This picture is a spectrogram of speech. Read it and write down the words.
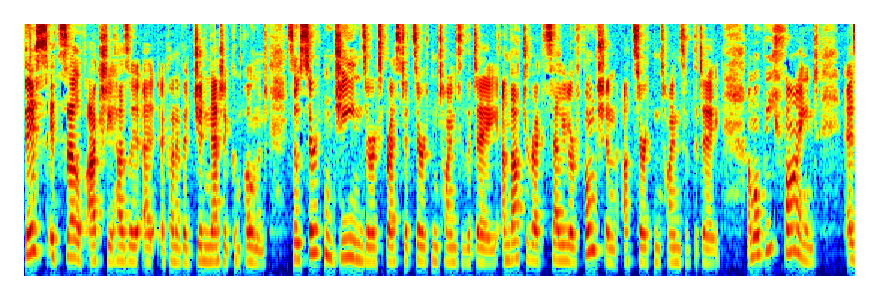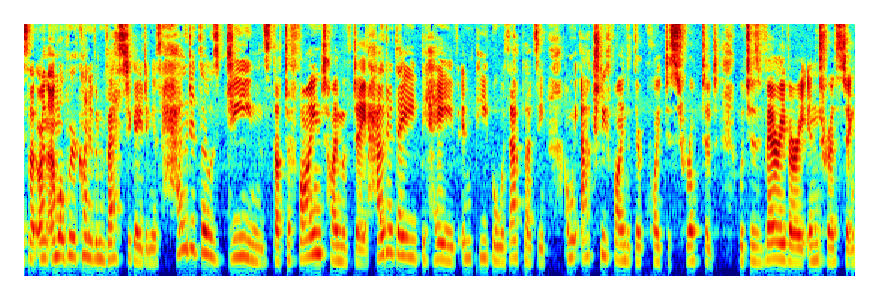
this itself actually has a, a, a, kind of a genetic component. So certain genes are expressed at certain times of the day, and that directs cellular function at certain times of the day. And what we find is that, and what we're kind of investigating is how did those genes that define time of day, how do they behave in people with epilepsy? And we actually find that they're quite disrupted, which is very very interesting.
